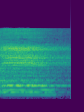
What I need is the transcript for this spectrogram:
Hashem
